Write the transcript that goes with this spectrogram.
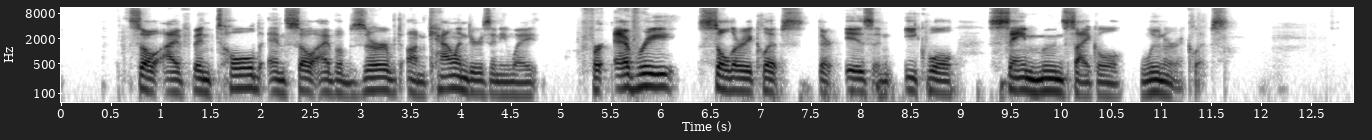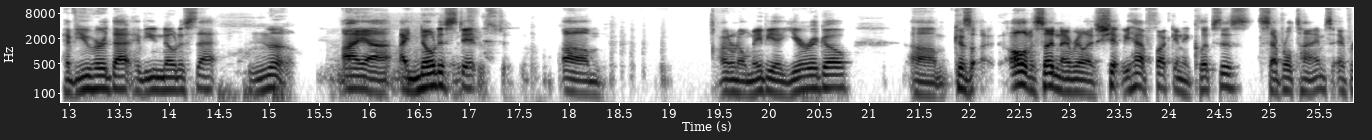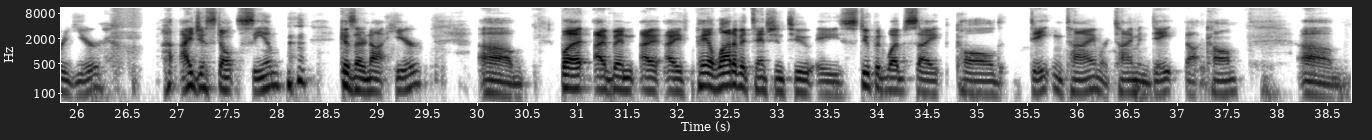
so I've been told and so I've observed on calendars anyway for every solar eclipse there is an equal same moon cycle lunar eclipse. Have you heard that? Have you noticed that? No. I uh I noticed it um I don't know, maybe a year ago. Um, because all of a sudden I realized shit, we have fucking eclipses several times every year. I just don't see them because they're not here. Um, but I've been I, I pay a lot of attention to a stupid website called date and time or time timeanddate.com. Um,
